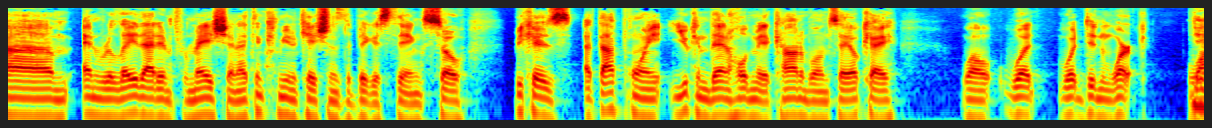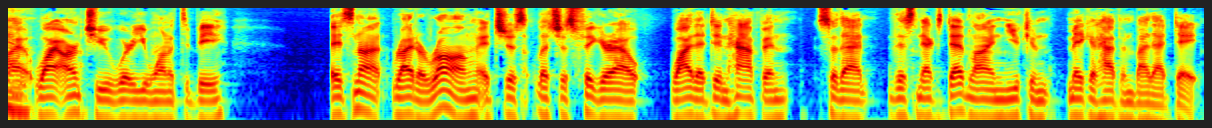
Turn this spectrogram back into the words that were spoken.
um, and relay that information, I think communication is the biggest thing. So because at that point you can then hold me accountable and say, okay, well, what what didn't work? Why Yeah. why aren't you where you want it to be? It's not right or wrong. It's just let's just figure out why that didn't happen so that this next deadline you can make it happen by that date.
